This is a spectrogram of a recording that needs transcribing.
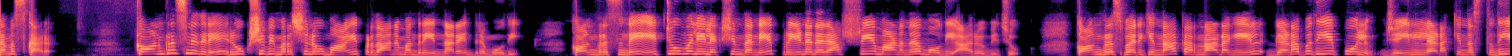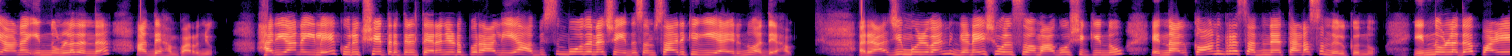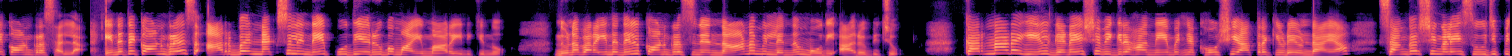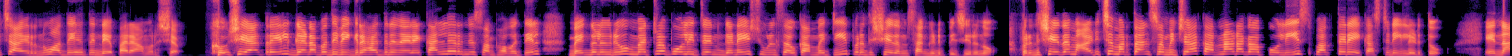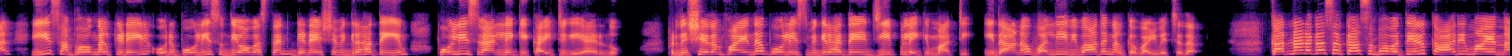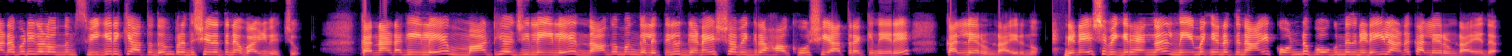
നമസ്കാരം കോൺഗ്രസിനെതിരെ രൂക്ഷ വിമർശനവുമായി പ്രധാനമന്ത്രി നരേന്ദ്രമോദി കോൺഗ്രസിന്റെ ഏറ്റവും വലിയ ലക്ഷ്യം തന്നെ പ്രീണന രാഷ്ട്രീയമാണെന്ന് മോദി ആരോപിച്ചു കോൺഗ്രസ് ഭരിക്കുന്ന കർണാടകയിൽ ഗണപതിയെ പോലും ജയിലിൽ അടയ്ക്കുന്ന സ്ഥിതിയാണ് ഇന്നുള്ളതെന്ന് അദ്ദേഹം പറഞ്ഞു ഹരിയാനയിലെ കുരുക്ഷേത്രത്തിൽ തെരഞ്ഞെടുപ്പ് റാലിയെ അഭിസംബോധന ചെയ്ത് സംസാരിക്കുകയായിരുന്നു അദ്ദേഹം രാജ്യം മുഴുവൻ ഗണേശോത്സവം ആഘോഷിക്കുന്നു എന്നാൽ കോൺഗ്രസ് അതിന് തടസ്സം നിൽക്കുന്നു ഇന്നുള്ളത് പഴയ കോൺഗ്രസ് അല്ല ഇന്നത്തെ കോൺഗ്രസ് അർബൻ നക്സലിന്റെ പുതിയ രൂപമായി മാറിയിരിക്കുന്നു നുണ പറയുന്നതിൽ കോൺഗ്രസിന് നാണമില്ലെന്നും മോദി ആരോപിച്ചു കർണാടകയിൽ ഗണേശ വിഗ്രഹ നിയമജ്ഞ ഘോഷയാത്രയ്ക്കിടെയുണ്ടായ സംഘർഷങ്ങളെ സൂചിപ്പിച്ചായിരുന്നു അദ്ദേഹത്തിന്റെ പരാമർശം ഘോഷയാത്രയിൽ ഗണപതി വിഗ്രഹത്തിന് നേരെ കല്ലെറിഞ്ഞ സംഭവത്തിൽ ബംഗളൂരു മെട്രോപൊളിറ്റൻ ഗണേശ് ഉത്സവ് കമ്മിറ്റി പ്രതിഷേധം സംഘടിപ്പിച്ചിരുന്നു പ്രതിഷേധം അടിച്ചമർത്താൻ ശ്രമിച്ച കർണാടക പോലീസ് ഭക്തരെ കസ്റ്റഡിയിലെടുത്തു എന്നാൽ ഈ സംഭവങ്ങൾക്കിടയിൽ ഒരു പോലീസ് ഉദ്യോഗസ്ഥൻ ഗണേശ വിഗ്രഹത്തെയും പോലീസ് വാനിലേക്ക് കയറ്റുകയായിരുന്നു പ്രതിഷേധം ഫയന്ന് പോലീസ് വിഗ്രഹത്തെ ജീപ്പിലേക്ക് മാറ്റി ഇതാണ് വലിയ വിവാദങ്ങൾക്ക് വഴിവെച്ചത് കർണാടക സർക്കാർ സംഭവത്തിൽ കാര്യമായ നടപടികളൊന്നും സ്വീകരിക്കാത്തതും പ്രതിഷേധത്തിന് വഴിവെച്ചു കർണാടകയിലെ മാഠ്യ ജില്ലയിലെ നാഗമംഗലത്തിൽ ഗണേശ വിഗ്രഹ ഘോഷയാത്രയ്ക്ക് നേരെ കല്ലേറുണ്ടായിരുന്നു ഗണേശ വിഗ്രഹങ്ങൾ നിയമജ്ഞനത്തിനായി കൊണ്ടുപോകുന്നതിനിടയിലാണ് കല്ലേറുണ്ടായത്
